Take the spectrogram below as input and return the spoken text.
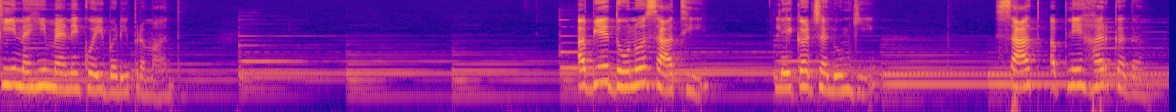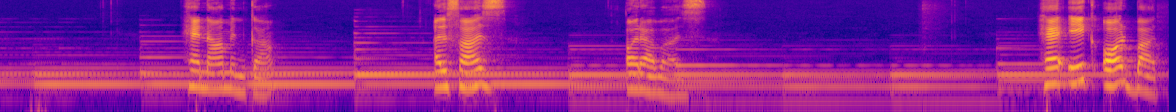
की नहीं, मैंने कोई बड़ी प्रमाद। अब ये दोनों साथ ही लेकर चलूँगी। साथ अपने हर कदम है नाम इनका। अल्फाज और आवाज़। है एक और बात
